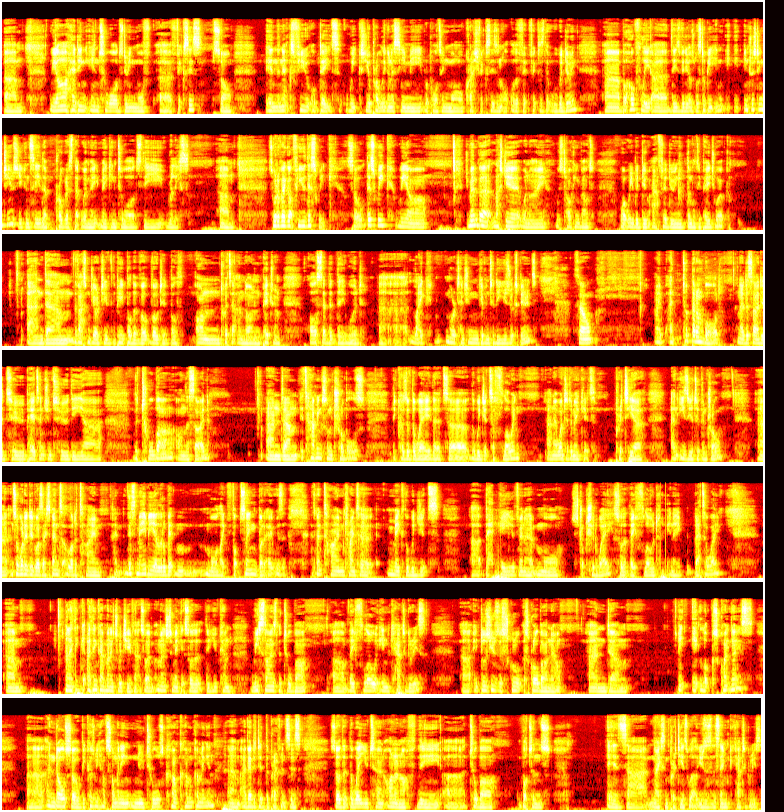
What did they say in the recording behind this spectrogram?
Um, we are heading in towards doing more uh, fixes. So in the next few update weeks, you're probably going to see me reporting more crash fixes and other fixes that we were doing. Uh, but hopefully uh, these videos will still be in interesting to you so you can see the progress that we're ma making towards the release. Um, so what have I got for you this week? So this week we are. Do you remember last year when I was talking about what we would do after doing the multi-page work? And um, the vast majority of the people that vote, voted, both on Twitter and on Patreon, all said that they would uh, like more attention given to the user experience. So I, I, took that on board and I decided to pay attention to the uh, the toolbar on the side and um, it's having some troubles because of the way that uh, the widgets are flowing and I wanted to make it prettier and easier to control. Uh, and so what I did was I spent a lot of time, and this may be a little bit more like futzing, but it was I spent time trying to make the widgets uh, behave in a more structured way so that they flowed in a better way. Um, and I think I think I managed to achieve that. So I managed to make it so that, that you can resize the toolbar. Um, they flow in categories. Uh, it does use a scroll, a scroll bar now, and um, it, it looks quite nice. Uh, and also, because we have so many new tools com com coming in, um, I've edited the preferences so that the way you turn on and off the uh, toolbar buttons is uh, nice and pretty as well. It uses the same categories.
